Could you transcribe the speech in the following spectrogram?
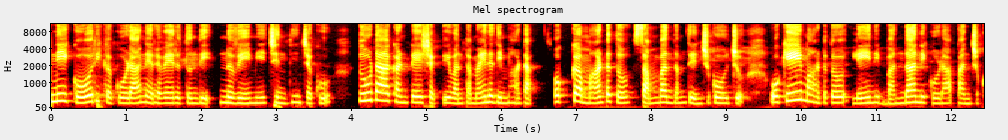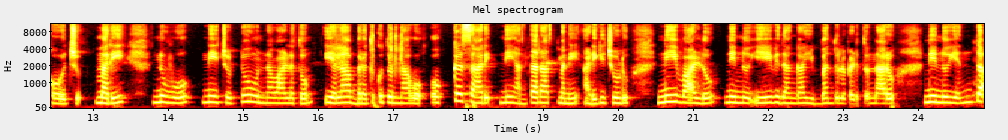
నీ కోరిక కూడా నెరవేరుతుంది. నువ్వేమీ చింతించకు. తూటా కంటే శక్తివంతమైనది మాట. ఒక్క మాటతో సంబంధం తెంచుకోవచ్చు. ఒకే మాటతో లేని బంధాన్ని కూడా పంచుకోవచ్చు. మరి నువ్వు నీ చుట్టూ ఉన్న వాళ్ళతో ఎలా బ్రతుకుతున్నావో ఒక్కసారి నీ అంతరాత్మని అడిగి చూడు. నీ వాళ్ళు నిన్ను ఏ విధంగా ఇబ్బందులు పెడుతున్నారు? నిన్ను ఎంత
